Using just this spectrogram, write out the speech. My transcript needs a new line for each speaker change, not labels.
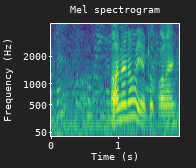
urbaine. Oh ah, non, non, il n'y a pas de problème.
